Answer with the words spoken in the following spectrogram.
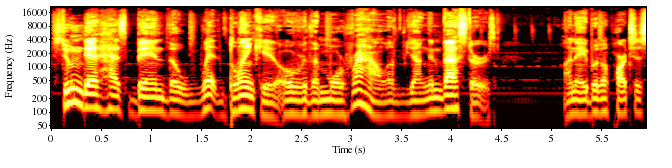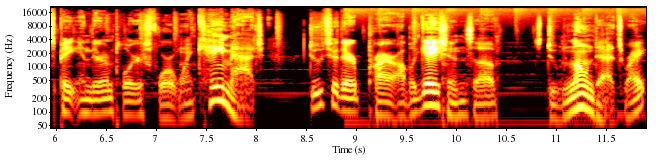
student debt has been the wet blanket over the morale of young investors unable to participate in their employer's 401k match due to their prior obligations of student loan debts, right?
